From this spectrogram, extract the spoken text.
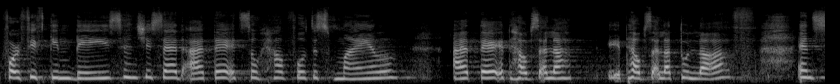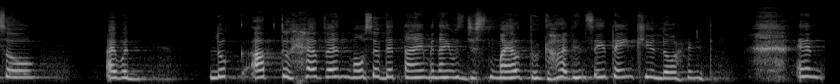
for 15 days. And she said, Ate, it's so helpful to smile. Ate, it helps a lot. It helps a lot to laugh. And so I would look up to heaven most of the time and I would just smile to God and say, Thank you, Lord. And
